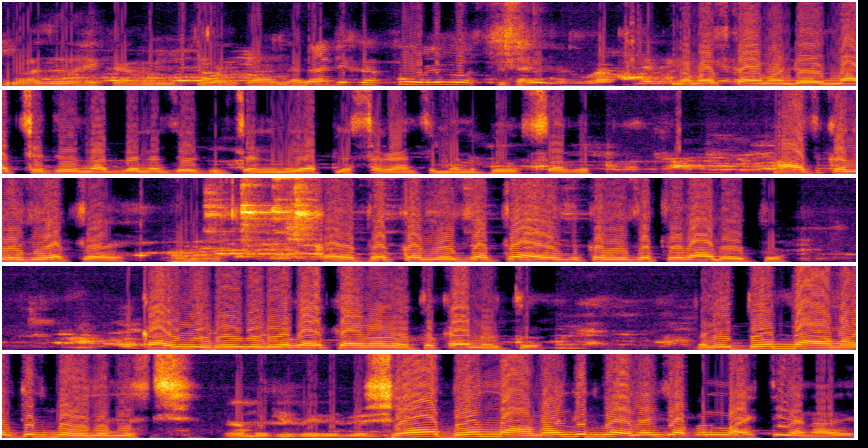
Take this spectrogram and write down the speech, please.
माझं हे काय नमस्कार मंडळी नाथ शेती नाथ बैलांचं युट्यूब चॅनलमध्ये आपल्या सगळ्यांचं मनपूर्वक स्वागत. आज कन्वेची यात्रा आहे. खरं तर कन्वेज जत्रा आहे जी कन्वेज जत्रेला आलो होतो. काही व्हिडिओ व्हिडिओ काय करणार नव्हतं काय नव्हतं. पण हे दोन नामांकित बैल दिसले. ह्या दोन नामांकित बैलांची आपण माहिती घेणार आहे.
